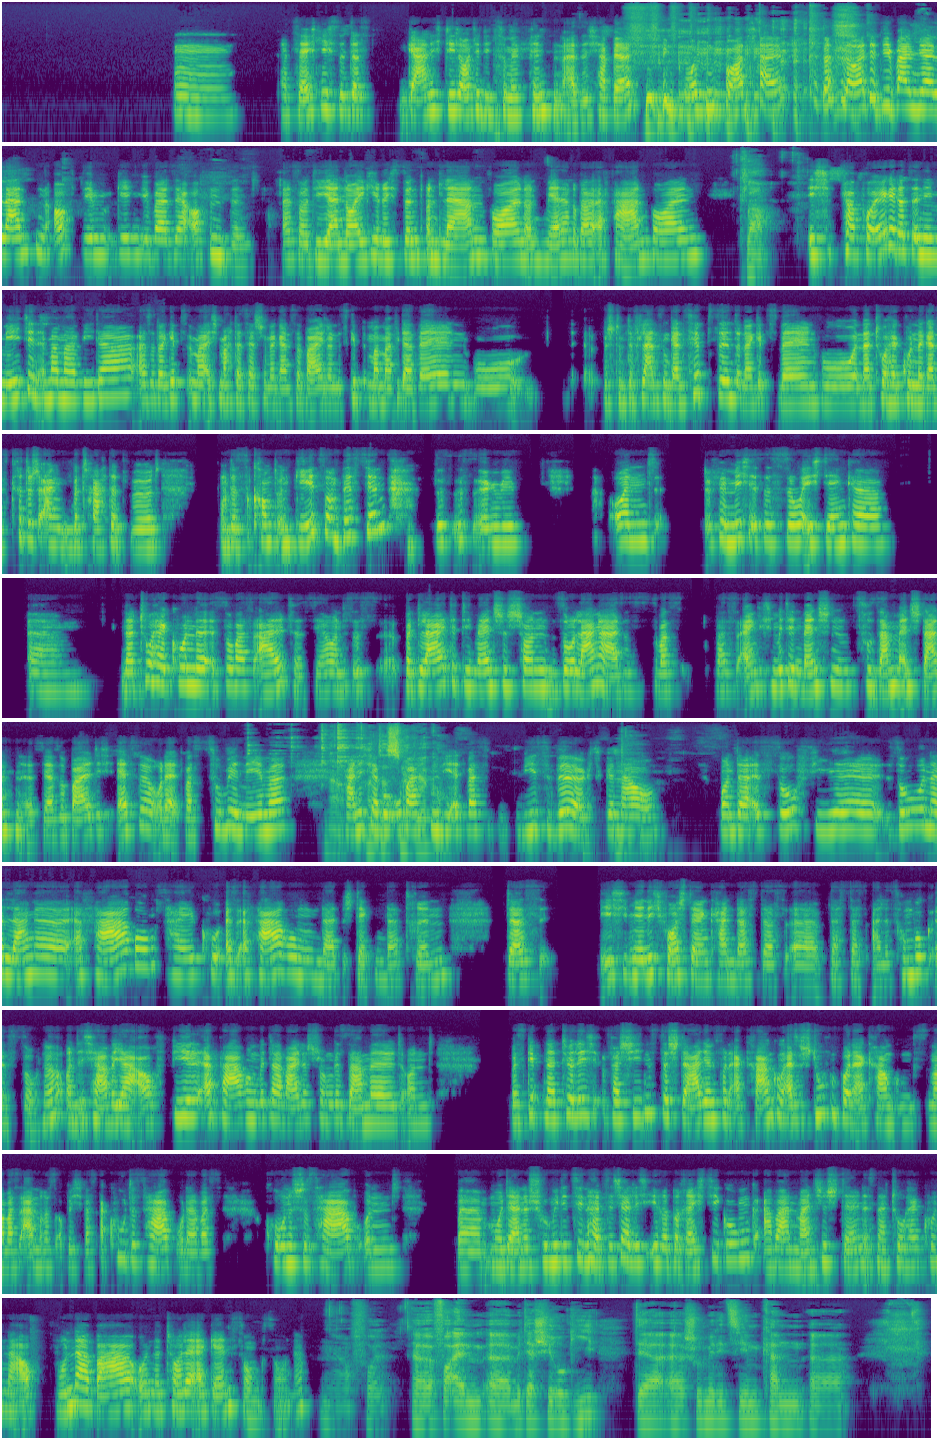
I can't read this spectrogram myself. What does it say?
Mm, tatsächlich sind das gar nicht die Leute, die zu mir finden. Also ich habe ja den großen Vorteil, dass Leute, die bei mir landen, oft dem gegenüber sehr offen sind. Also die ja neugierig sind und lernen wollen und mehr darüber erfahren wollen. Klar. Ich verfolge das in den Medien immer mal wieder. Also da gibt's immer, ich mache das ja schon eine ganze Weile und es gibt immer mal wieder Wellen, wo bestimmte Pflanzen ganz hip sind und dann gibt's Wellen, wo Naturheilkunde ganz kritisch betrachtet wird. Und das kommt und geht so ein bisschen. Das ist irgendwie und für mich ist es so, ich denke, ähm, Naturheilkunde ist sowas Altes, ja, und es ist, begleitet die Menschen schon so lange. Also es ist sowas, was eigentlich mit den Menschen zusammen entstanden ist. Ja, sobald ich esse oder etwas zu mir nehme, ja, kann ich ja beobachten, wie etwas, wie es wirkt, genau. Ja. Und da ist so viel, so eine lange Erfahrungsheilkunde, also Erfahrungen da stecken da drin, dass ich mir nicht vorstellen kann, dass das, äh, dass das alles Humbug ist so. Ne? Und ich habe ja auch viel Erfahrung mittlerweile schon gesammelt und es gibt natürlich verschiedenste Stadien von Erkrankung, also Stufen von Erkrankung ist immer was anderes, ob ich was Akutes habe oder was Chronisches habe. Und äh, moderne Schulmedizin hat sicherlich ihre Berechtigung, aber an manchen Stellen ist Naturheilkunde auch wunderbar und eine tolle Ergänzung. So, ne? Ja, voll. Äh, vor allem äh, mit der Chirurgie der äh, Schulmedizin kann äh,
